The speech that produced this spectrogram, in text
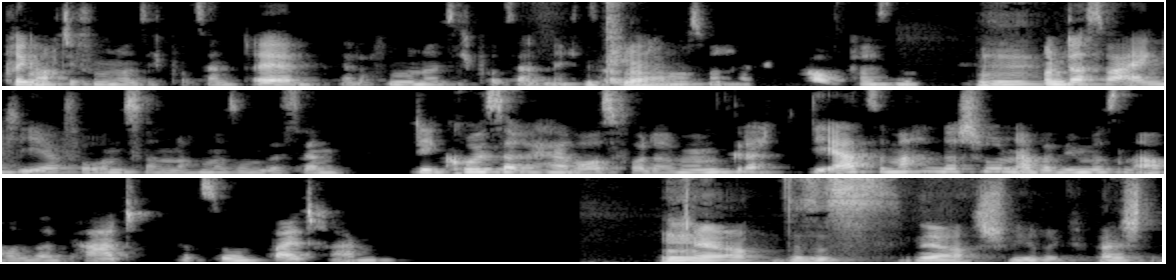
bringen auch die 95 Prozent, äh, ja doch 95 Prozent nichts. Klar. Also da muss man halt aufpassen. Mhm. Und das war eigentlich eher für uns dann nochmal so ein bisschen die größere Herausforderung. Wir haben uns gedacht, die Ärzte machen das schon, aber wir müssen auch unseren Part dazu beitragen. Ja, das ist ja schwierig. Kann ich,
